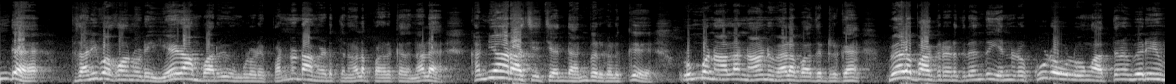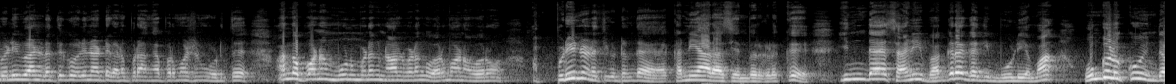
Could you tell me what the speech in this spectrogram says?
இந்த சனி பகவானுடைய ஏழாம் பார்வை உங்களுடைய பன்னெண்டாம் இடத்தினால பார்க்கறதுனால கன்னியா ராசியை சேர்ந்த அன்பர்களுக்கு ரொம்ப நாளாக நானும் வேலை பார்த்துட்ருக்கேன் வேலை பார்க்குற இடத்துலேருந்து என்னோடய கூட உள்ளவங்க அத்தனை பேரையும் வெளிவான இடத்துக்கு வெளிநாட்டுக்கு அனுப்புகிறாங்க ப்ரமோஷன் கொடுத்து. அங்கே போனால் மூணு மடங்கு நாலு மடங்கு வருமானம் வரும் அப்படின்னு நினச்சிக்கிட்டு இருந்த கன்னியா ராசி என்பவர்களுக்கு இந்த சனி வக்ரகதி மூலியமாக உங்களுக்கும் இந்த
